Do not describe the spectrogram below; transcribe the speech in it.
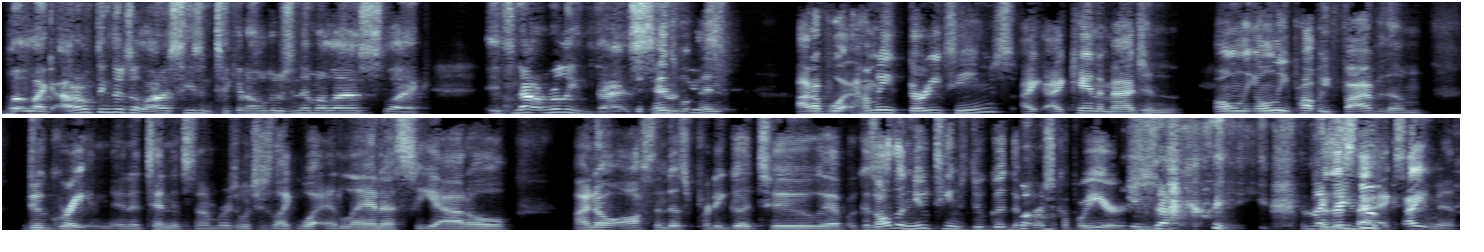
But like, I don't think there's a lot of season ticket holders in MLS. Like, it's not really that Depends what, and out of what how many thirty teams? I I can't imagine only only probably five of them do great in, in attendance numbers, which is like what Atlanta, Seattle. I know Austin does pretty good too, have- because all the new teams do good the But- first couple of years. exactly. like it's do, that excitement.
